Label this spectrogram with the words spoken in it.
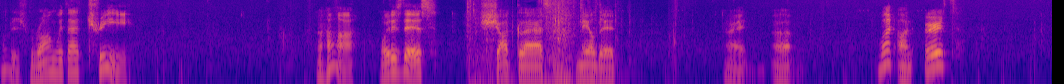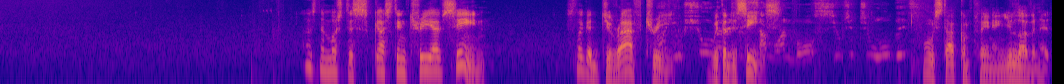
What is wrong with that tree? Aha. What is this? Shot glass. Nailed it. Alright. Uh, what on earth? That's the most disgusting tree I've seen. It's like a giraffe tree sure with a disease. Oh, stop complaining. You're loving it.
